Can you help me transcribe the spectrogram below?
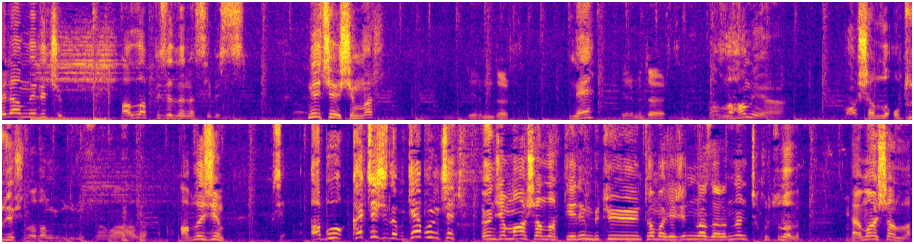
Selamünaleyküm. Allah bize de nasip etsin. Ne yaşın var? 24. Ne? 24. Vallahi mı ya? Maşallah 30 yaşında adam gibi duruyorsun ama Allah. Ablacığım. A bu kaç yaşında bu? Gel bunu çek. Önce maşallah diyelim bütün tamaşacının nazarından kurtulalım. He maşallah.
